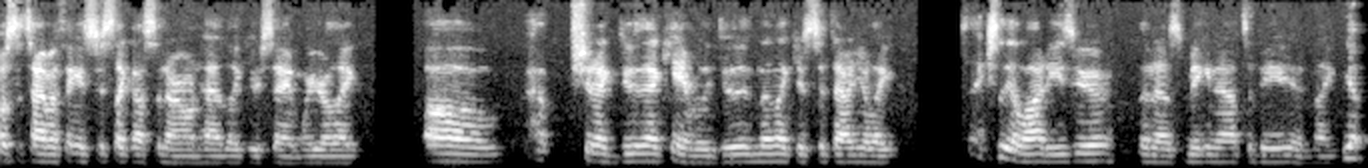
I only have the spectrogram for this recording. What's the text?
most of the time, I think it's just like us in our own head, like you're saying, where you're like, oh, how, should I do that? I can't really do it. And then like you sit down, you're like, it's actually a lot easier than I was making it out to be. And like, yep.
